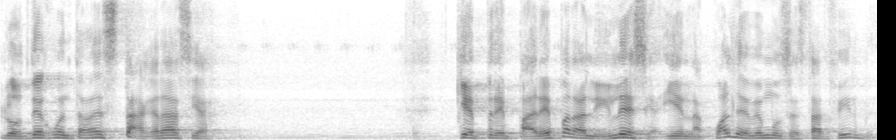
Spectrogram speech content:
Los dejo entrar a esta gracia que preparé para la iglesia y en la cual debemos estar firmes.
